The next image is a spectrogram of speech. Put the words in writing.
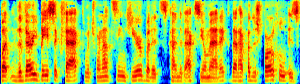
But the very basic fact, which we're not seeing here, but it's kind of axiomatic, that HaKadosh Baruch Hu is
